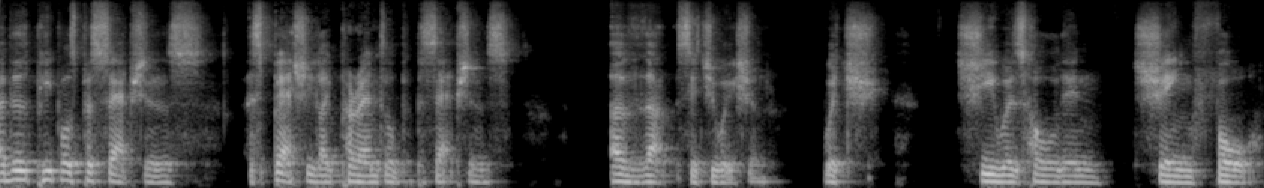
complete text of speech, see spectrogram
other people's perceptions, especially like parental perceptions of that situation, which she was holding shame for.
